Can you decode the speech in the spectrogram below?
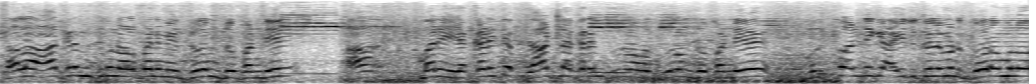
స్థల ఆక్రమించుకున్న వాళ్ళపైన మీరు దూరం చూపండి. మరి ఎక్కడైతే ఫ్లాట్లు ఆక్రమించుకున్న వాళ్ళు దూరం చూపండి. మున్సిపాలిటీకి ఐదు కిలోమీటర్ దూరంలో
